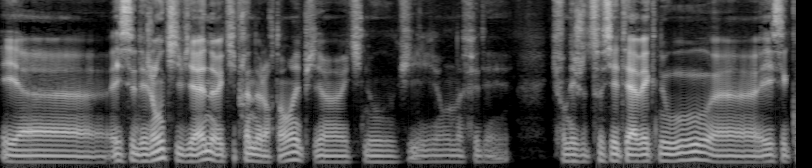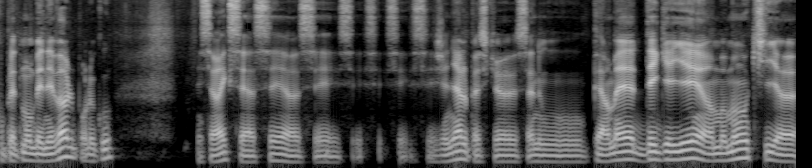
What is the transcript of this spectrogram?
Et, et c'est des gens qui viennent, qui prennent de leur temps et puis qui nous qui on a fait des qui font des jeux de société avec nous, euh, et c'est complètement bénévole pour le coup. Et c'est vrai que c'est assez, euh, c'est, c'est, génial parce que ça nous permet d'égayer un moment qui, euh,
